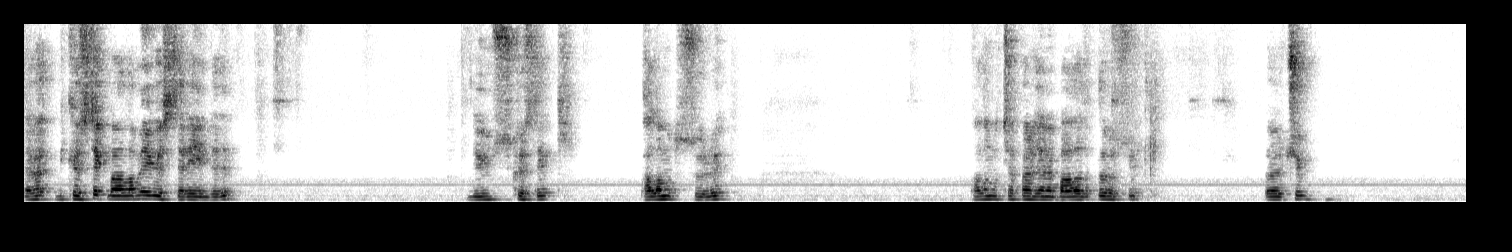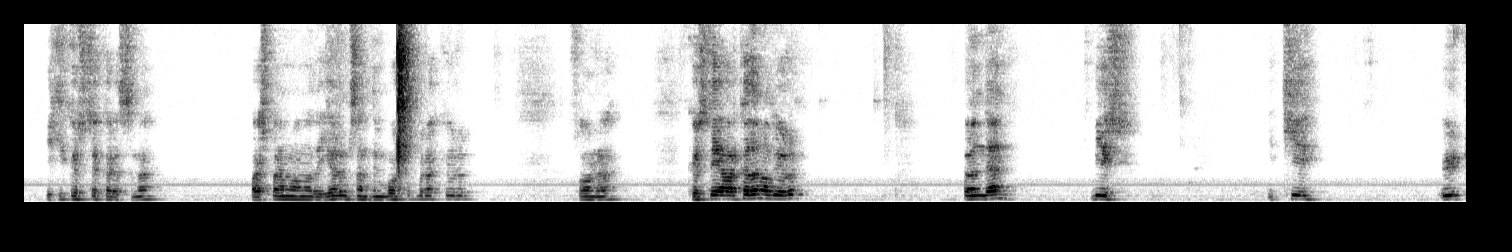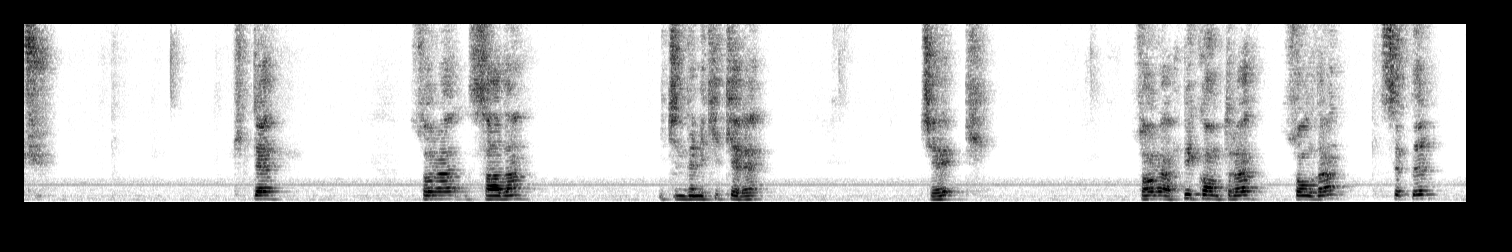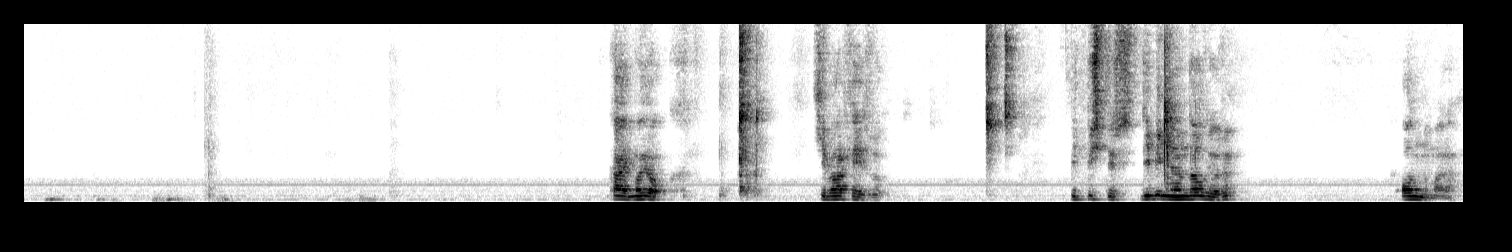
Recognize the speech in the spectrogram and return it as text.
Evet bir köstek bağlamayı göstereyim dedim. Düğümsüz köstek. Palamut usulü. Palamut çaparlarına bağladıkları usul. Ölçüm. iki köstek arasına baş parmağımla da yarım santim boşluk bırakıyorum. Sonra kösteği arkadan alıyorum. Önden 1 2 3 kitle sonra sağdan içinden iki kere çek. Sonra bir kontra soldan sıktır. Kayma yok. Kibar feyzu. Bitmiştir. Dibinden de alıyorum. 10 numara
